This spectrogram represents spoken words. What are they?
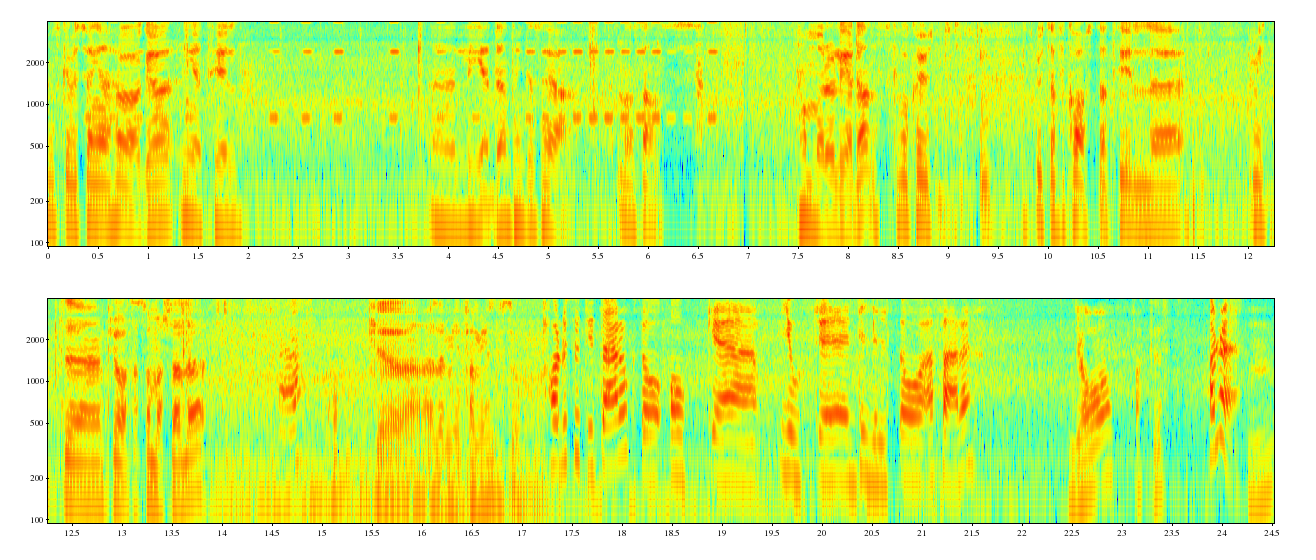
Nu ska vi svänga höger ner till eh, leden tänkte jag säga. Någonstans. Hammaröleden. Ska vi åka ut utanför Karlstad till eh, mitt eh, privata sommarställe. Och, eller min familj. Så Har du suttit där också och gjort deals och affärer? Ja, faktiskt. Har du det? Mm.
